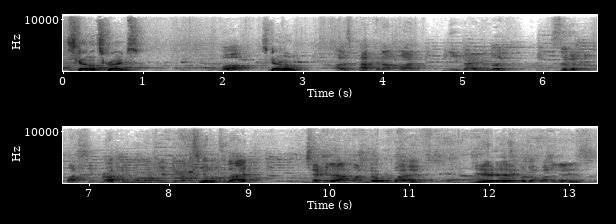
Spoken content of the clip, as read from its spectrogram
What's going on, Scrames? What? What's going on? I was packing up my new baby, like still got the plastic wrapping and everything. I just got it today. Check it out, my Nord Wave. I Yeah, believe I got one of these.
